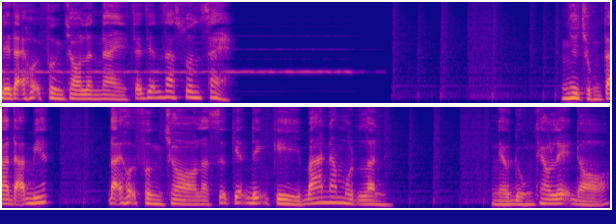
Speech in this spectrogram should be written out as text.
Để đại hội phường trò lần này sẽ diễn ra suôn sẻ. Như chúng ta đã biết, Đại hội phường trò là sự kiện định kỳ 3 năm một lần. Nếu đúng theo lệ đó,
